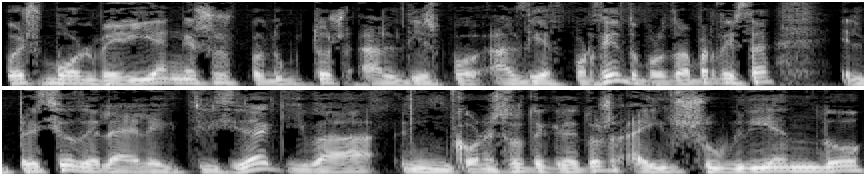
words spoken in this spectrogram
pues volverían esos productos al 10%, al 10%. Por otra parte está el precio de la electricidad que iba mm, con esos decretos a ir subiendo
